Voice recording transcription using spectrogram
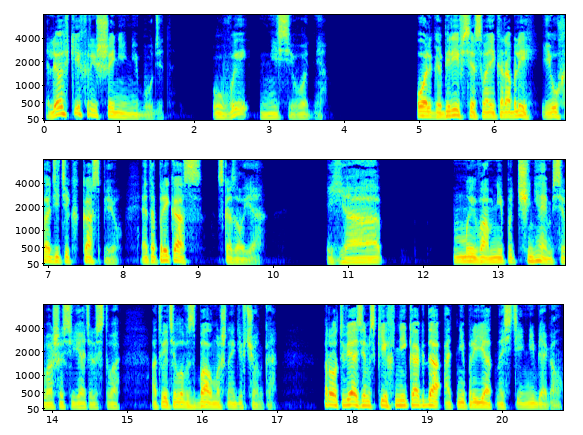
Легких решений не будет. Увы, не сегодня. «Ольга, бери все свои корабли и уходите к Каспию. Это приказ», — сказал я. «Я «Мы вам не подчиняемся, ваше сиятельство», — ответила взбалмошная девчонка. «Род Вяземских никогда от неприятностей не бегал».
